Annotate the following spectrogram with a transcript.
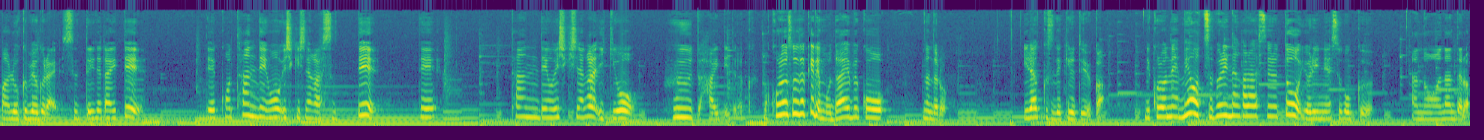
まあ、6秒ぐらい吸っていただいてでこの丹田を意識しながら吸ってで丹田を意識しながら息をふーっと吐いていただく、まあ、これをするだけでもだいぶこうなんだろうリラックスできるというか。でこれをね目をつぶりながらするとよりねすごくあのなんだろう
